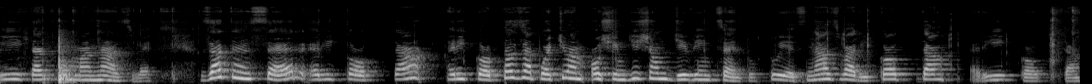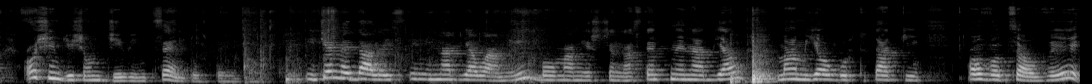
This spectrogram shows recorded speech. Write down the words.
i tak to ma nazwę. Za ten ser ricotta, ricotta zapłaciłam 89 centów. Tu jest nazwa ricotta, ricotta. 89 centów tylko. Idziemy dalej z tymi nabiałami, bo mam jeszcze następny nabiał. Mam jogurt taki owocowy,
